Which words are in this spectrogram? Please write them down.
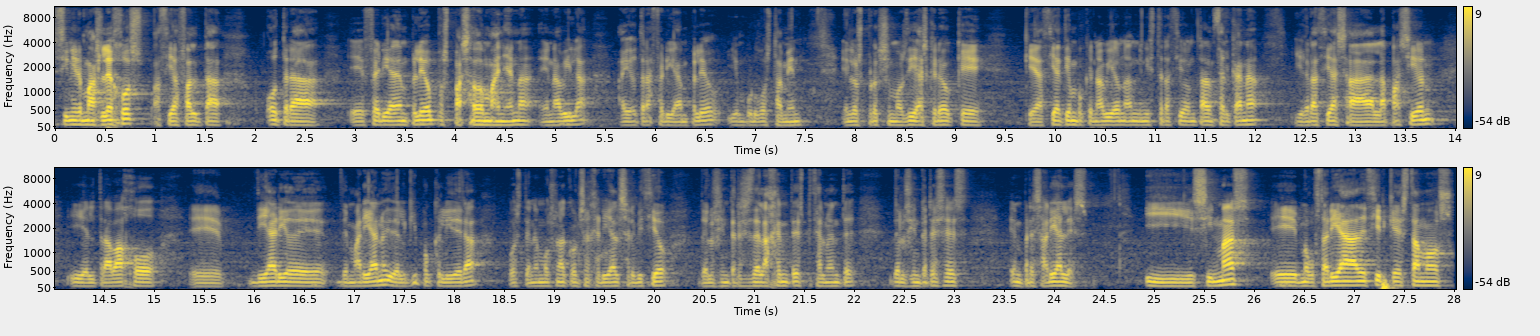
Sin ir más lejos, hacía falta otra eh, feria de empleo, pues pasado mañana en Ávila hay otra feria de empleo y en Burgos también en los próximos días. Creo que que hacía tiempo que no había una administración tan cercana y gracias a la pasión y el trabajo eh, diario de, Mariano y del equipo que lidera, pues tenemos una consejería al servicio de los intereses de la gente, especialmente de los intereses empresariales. Y sin más, eh, me gustaría decir que estamos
